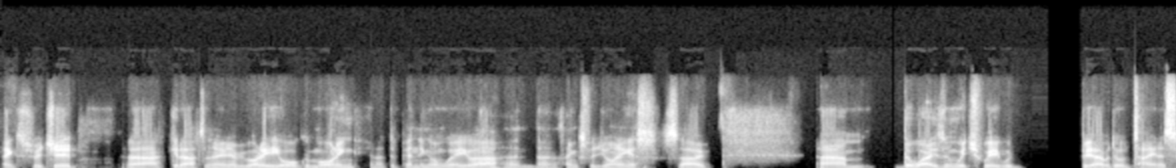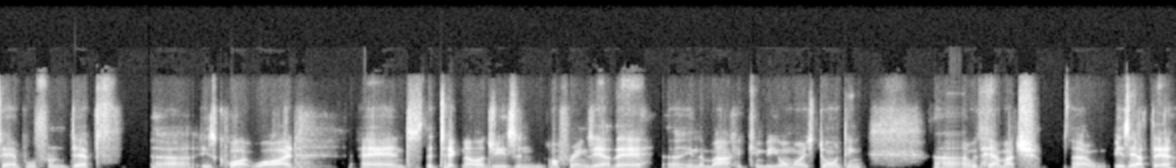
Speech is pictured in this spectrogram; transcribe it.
Thanks, Richard. Uh, good afternoon, everybody, or good morning, uh, depending on where you are. And uh, thanks for joining us. So, um, the ways in which we would be able to obtain a sample from depth uh, is quite wide and the technologies and offerings out there uh, in the market can be almost daunting uh, with how much uh, is out there.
